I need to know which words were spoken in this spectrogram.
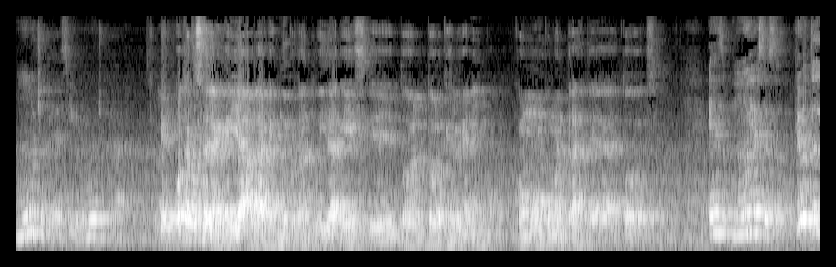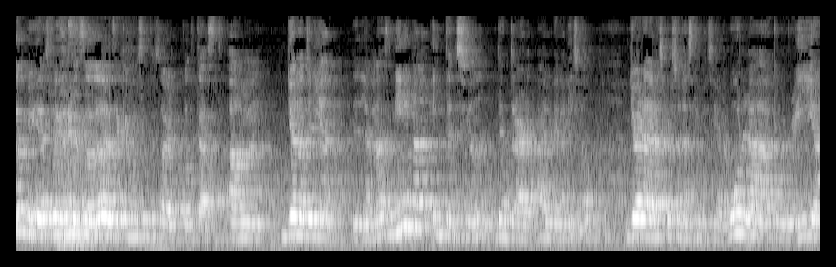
mucho que decir, mucho que dar. Eh, Otra cosa de la que quería hablar que es muy importante en tu vida es eh, todo, todo lo que es el veganismo. ¿Cómo, ¿Cómo entraste a todo eso? Es muy gracioso. Creo que todo en mi vida es muy gracioso, ¿no? Desde que hemos empezado el podcast. Yo no tenía la más mínima intención de entrar al veganismo. Yo era de las personas que me hacía la burla, que me reía,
